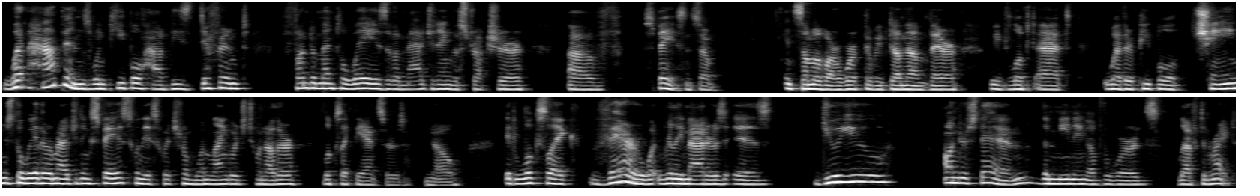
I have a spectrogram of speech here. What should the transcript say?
what happens when people have these different fundamental ways of imagining the structure of space? And so, in some of our work that we've done down there, we've looked at whether people change the way they're imagining space when they switch from one language to another. Looks like the answer is no. It looks like there, what really matters is do you understand the meaning of the words left and right?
